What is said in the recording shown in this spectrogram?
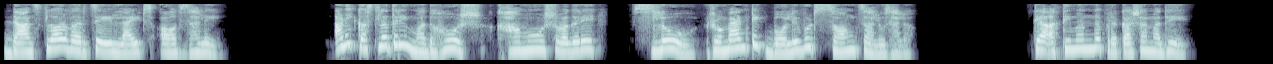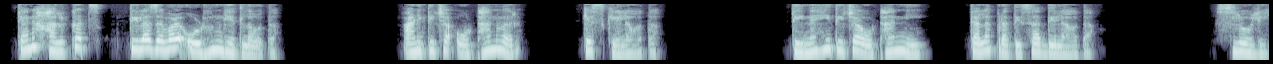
डान्स फ्लोअरवरचे लाईट्स ऑफ झाले. आणि कसलं तरी मधोश खामोश वगैरे स्लो रोमॅन्टिक बॉलिवूड सॉन्ग चालू झालं. त्या अतिमंद प्रकाशामध्ये त्यानं हलकच तिला जवळ ओढून घेतलं होतं. आणि तिच्या ओठांवर किस केलं होतं. तिनंही तिच्या ओठांनी त्याला प्रतिसाद दिला होता. स्लोली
